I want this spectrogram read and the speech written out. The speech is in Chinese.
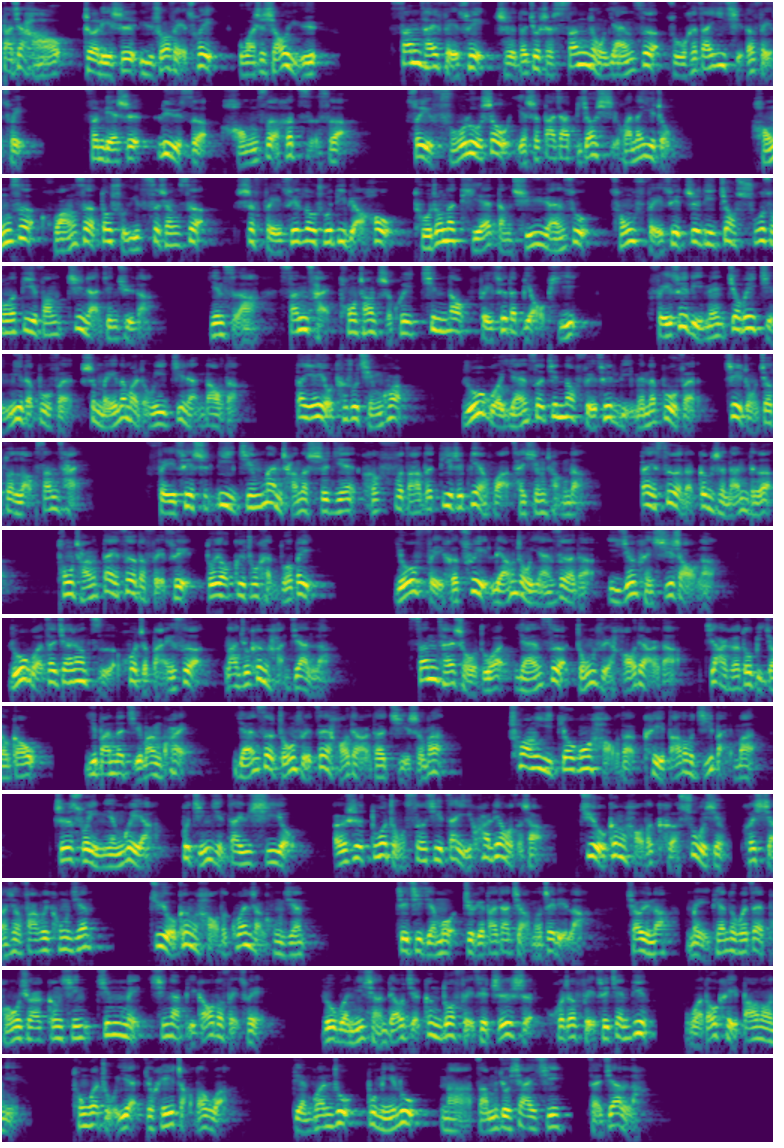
大家好，这里是雨说翡翠，我是小雨。三彩翡翠指的就是三种颜色组合在一起的翡翠，分别是绿色、红色和紫色。所以福禄寿也是大家比较喜欢的一种。红色、黄色都属于次生色，是翡翠露出地表后，土中的铁等其余元素从翡翠质地较疏松的地方浸染进去的。因此啊，三彩通常只会浸到翡翠的表皮。翡翠里面较为紧密的部分是没那么容易浸染到的，但也有特殊情况。如果颜色进到翡翠里面的部分，这种叫做老三彩。翡翠是历经漫长的时间和复杂的地质变化才形成的，带色的更是难得。通常带色的翡翠都要贵出很多倍，有翡和翠两种颜色的已经很稀少了，如果再加上紫或者白色，那就更罕见了。三彩手镯颜色种水好点的，价格都比较高，一般的几万块；颜色种水再好点的几十万，创意雕工好的可以达到几百万。之所以名贵呀，不仅仅在于稀有，而是多种色系在一块料子上，具有更好的可塑性和想象发挥空间，具有更好的观赏空间。这期节目就给大家讲到这里了。小雨呢，每天都会在朋友圈更新精美、性价比高的翡翠。如果你想了解更多翡翠知识或者翡翠鉴定，我都可以帮到你。通过主页就可以找到我，点关注不迷路。那咱们就下一期再见了。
